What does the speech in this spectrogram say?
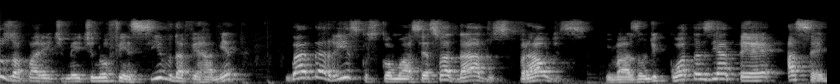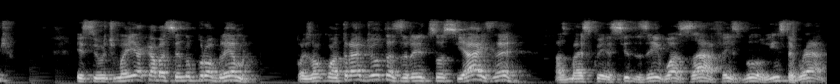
uso aparentemente inofensivo da ferramenta guarda riscos como acesso a dados, fraudes, invasão de contas e até assédio. Esse último aí acaba sendo um problema, pois ao contrário de outras redes sociais, né, as mais conhecidas aí, WhatsApp, Facebook, Instagram,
